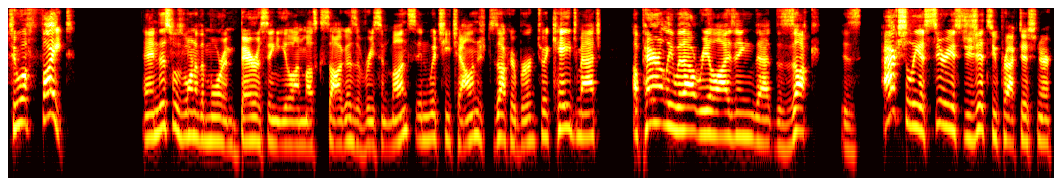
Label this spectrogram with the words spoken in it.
to a fight. And this was one of the more embarrassing Elon Musk sagas of recent months, in which he challenged Zuckerberg to a cage match, apparently without realizing that the Zuck is actually a serious jiu jitsu practitioner,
